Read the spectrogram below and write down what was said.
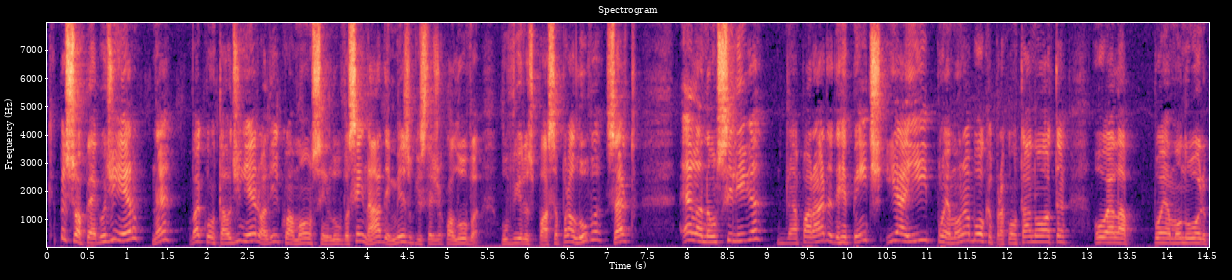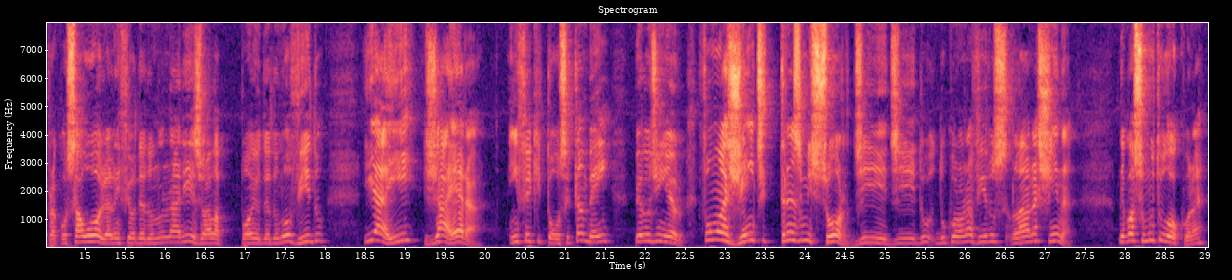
Porque a pessoa pega o dinheiro, né? Vai contar o dinheiro ali com a mão sem luva, sem nada, e mesmo que esteja com a luva, o vírus passa para a luva, certo? Ela não se liga na parada de repente e aí põe a mão na boca para contar a nota, ou ela põe a mão no olho para coçar o olho, ela enfia o dedo no nariz, ou ela põe o dedo no ouvido, e aí já era. Infectou-se também pelo dinheiro. Foi um agente transmissor de, de do, do, coronavírus lá na China. Negócio muito louco, né?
